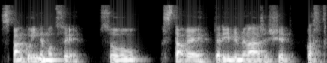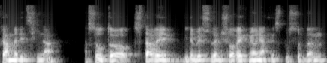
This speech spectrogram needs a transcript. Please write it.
Spánkové nemoci jsou stavy, které by měla řešit klasická medicína a jsou to stavy, kde by se ten člověk měl nějakým způsobem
